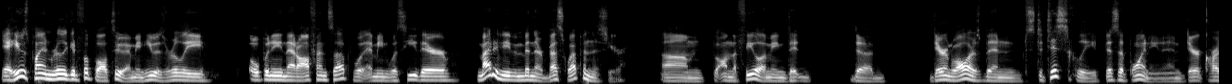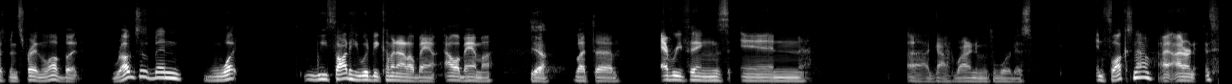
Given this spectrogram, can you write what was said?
Yeah, he was playing really good football too. I mean, he was really opening that offense up. I mean, was he there? He might have even been their best weapon this year um, on the field. I mean, did the Darren Waller's been statistically disappointing, and Derek Carr's been spreading the love, but Ruggs has been what we thought he would be coming out of Alabama. Yeah, but the everything's in. Uh, God, I don't even know what the word is. In flux now. I, I don't.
